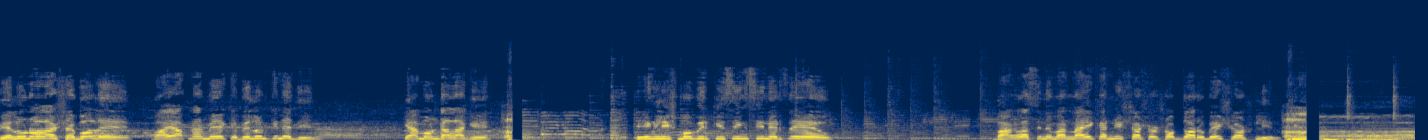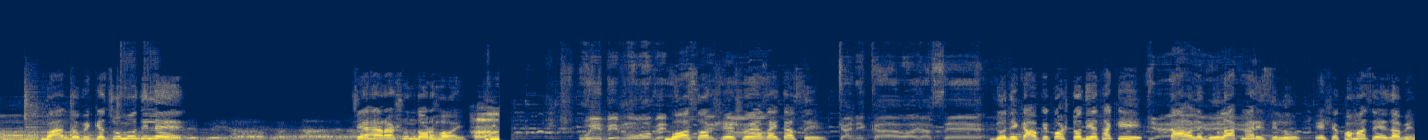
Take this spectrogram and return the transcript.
বেলুনওয়ালা সে বলে, ভাই, আপনার মেয়েকে বেলুন কিনে দিন। কেমনটা লাগে? ইংলিশ মুভির কিসিং সিনের চেয়েও বাংলা সিনেমার নায়িকার নিঃশ্বাসের শব্দ আরও বেশি অশ্লীল। বান্ধবীকে চুমু দিলে চেহারা সুন্দর হয়. বছর শেষ হয়ে যাইতাছে? যদি কাউকে কষ্ট দিয়ে থাকি, তাহলে ভুল আপনারই ছিল এসে ক্ষমা চেয়ে যাবেন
